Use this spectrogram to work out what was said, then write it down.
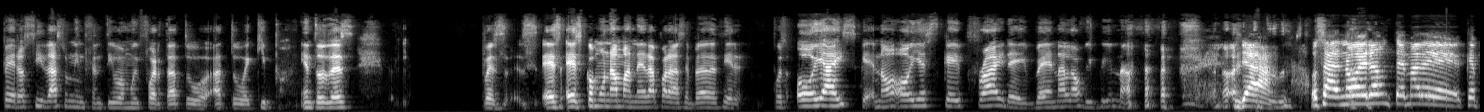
pero sí das un incentivo muy fuerte a tu, a tu equipo. Entonces, pues es, es como una manera para las empresas de decir, pues hoy hay, ¿no? Hoy Escape Friday, ven a la oficina. Ya, o sea, no era un tema de, que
